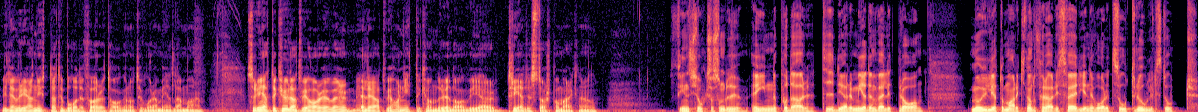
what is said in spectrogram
vi levererar nytta till både företagen och till våra medlemmar. Så det är jättekul att vi har, över, eller att vi har 90 kunder idag. Vi är tredje störst på marknaden. Finns ju också som du är inne på där tidigare med en väldigt bra möjlighet och marknad för här i Sverige. Det har varit så otroligt stort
